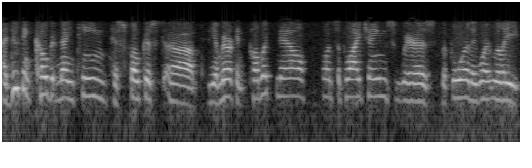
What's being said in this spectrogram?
I do think COVID nineteen has focused uh, the American public now on supply chains, whereas before they weren't really,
